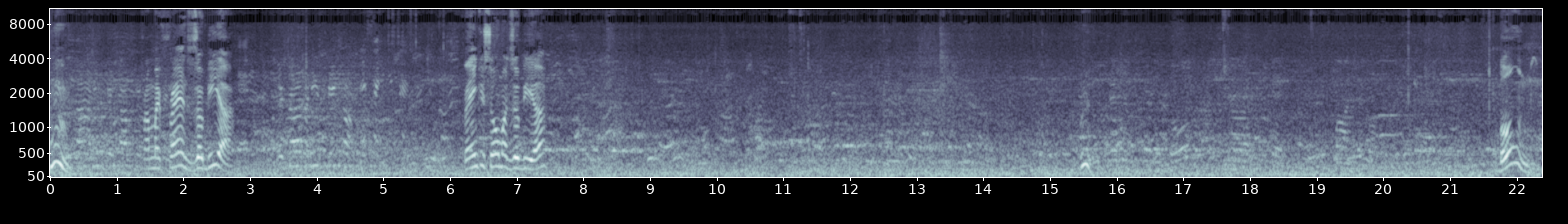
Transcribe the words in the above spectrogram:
Mm. From my friend Zobia. Thank you so much, Zobia. Mm. Bone.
